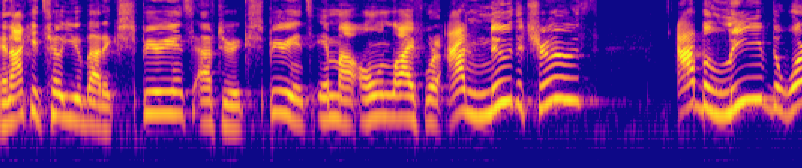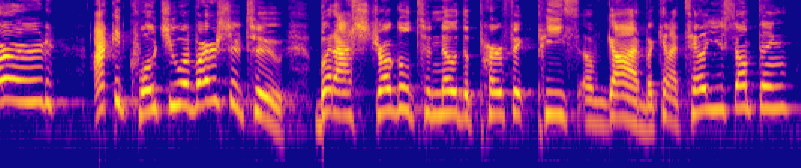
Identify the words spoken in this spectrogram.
And I could tell you about experience after experience in my own life where I knew the truth, I believed the word. I could quote you a verse or two, but I struggled to know the perfect peace of God. But can I tell you something?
